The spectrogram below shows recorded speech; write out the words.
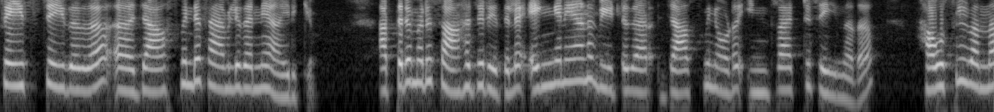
ഫേസ് ചെയ്തത് ജാസ്മിന്റെ ഫാമിലി തന്നെ ആയിരിക്കും അത്തരമൊരു സാഹചര്യത്തിൽ എങ്ങനെയാണ് വീട്ടുകാർ ജാസ്മിനോട് ഇൻട്രാക്ട് ചെയ്യുന്നത്? ഹൗസിൽ വന്ന്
